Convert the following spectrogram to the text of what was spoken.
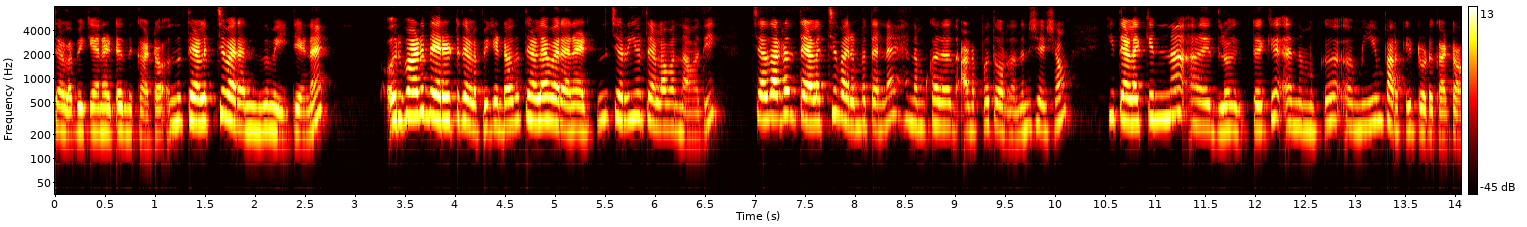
തിളപ്പിക്കാനായിട്ട് നിൽക്കാം കേട്ടോ. ഒന്ന് തിളച്ച് വരാനൊന്ന് വെയിറ്റ് ചെയ്യണേ. ഒരുപാട് നേരമായിട്ട് തിളപ്പിക്കേണ്ട. ഒന്ന് തിള വരാനായിട്ട് ഒന്ന് ചെറിയൊരു തിള വന്നാൽ മതി. ചെറുതായിട്ടൊന്ന് തിളച്ച് വരുമ്പോൾ തന്നെ നമുക്കത് അടപ്പ് തുറന്നതിന് ശേഷം ഈ തിളയ്ക്കുന്ന ഇതിലോട്ടേക്ക് നമുക്ക് മീൻ പറക്കിയിട്ട് കൊടുക്കാം കേട്ടോ.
